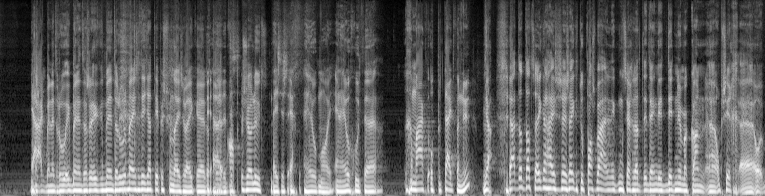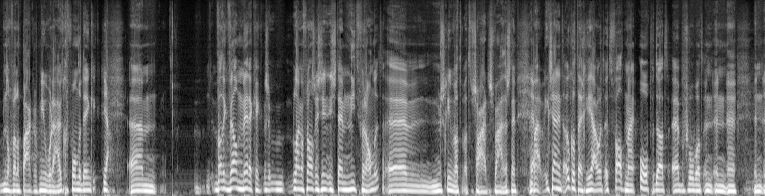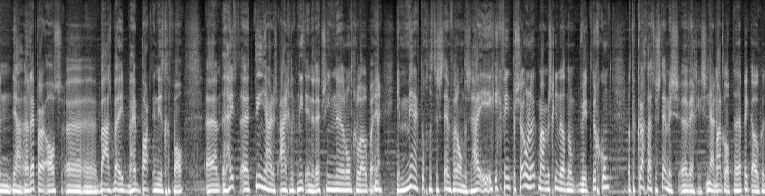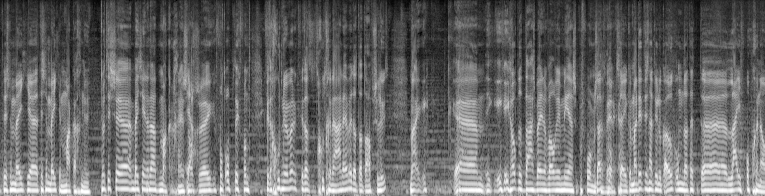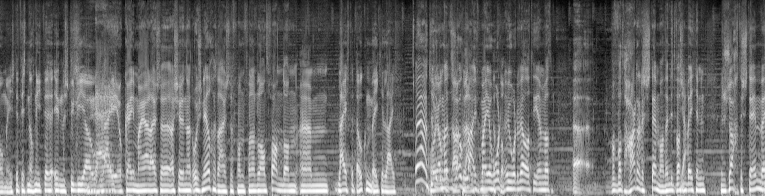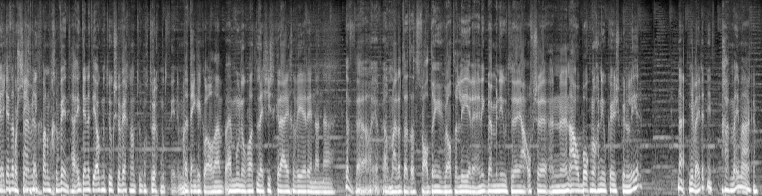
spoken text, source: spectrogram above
Ja, ik ben het roer, ik ben het, ik ben het roer mee dat dit jouw tip is van deze week. Dat, Ja, eh, dat is- absoluut. Deze is echt heel mooi. En heel goed eh, gemaakt op de tijd van nu. Ja, ja dat, dat zeker. Hij is eh, zeker toepasbaar. En ik moet zeggen dat ik denk, dit, dit nummer kan eh, op zich eh, nog wel een paar keer opnieuw worden uitgevonden, denk ik. Ja. Ehm, wat ik wel merk, kijk, Lange Frans is in, in stem niet veranderd. Ehm, misschien wat, wat zwaarder, zwaarder stem. Ja. Maar ik zei net ook al tegen jou, het, het valt mij op dat bijvoorbeeld een, een, een, een, ja, een rapper als eh, Baas B, Bart in dit geval, heeft eh, tien jaar dus eigenlijk niet in de rap scene eh, rondgelopen. En je merkt toch dat zijn stem verandert. Hij, ik, ik vind persoonlijk, maar misschien dat het nog weer terugkomt, dat de kracht uit zijn stem is, eh, weg is. Nou, dat klopt. Dat heb ik ook. Het is een beetje, het is een beetje makkig nu. Het is een beetje inderdaad makkig. En zoals, ik, vond op, ik, vond, ik vind het een goed nummer. Ik vind dat ze het goed gedaan hebben. Dat, dat absoluut. Maar ik, ik, ehm, ik, ik, ik hoop dat Baas B nog wel weer meer aan zijn performance Dat gaat klopt werken. zeker. Maar dit is natuurlijk ook omdat het eh, live opgenomen is. Dit is nog niet eh, in een studio. Nee, oké. maar ja, luister, als je naar het origineel gaat luisteren van, van het land van, dan... ehm Blijft het ook een beetje live. ja, natuurlijk, maar het is ook live. Maar je hoort, je hoorde wel dat hij een wat, eh, wat, wat hardere stem had. En dit was Ja. een beetje een, een zachte stem, weet je. En dat zijn we niet van hem gewend. Hij- Ik denk dat hij ook natuurlijk zijn weg natuurlijk nog terug moet vinden. Maar Dat denk ik wel. Hij, moet nog wat lesjes krijgen weer. En dan, eh, Jawel, jawel. Maar dat, dat, dat valt denk ik wel te leren. En ik ben benieuwd eh, ja, of ze een, een oude bok nog een nieuw kunstje kunnen leren. nou, je weet het niet. We gaan het meemaken.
